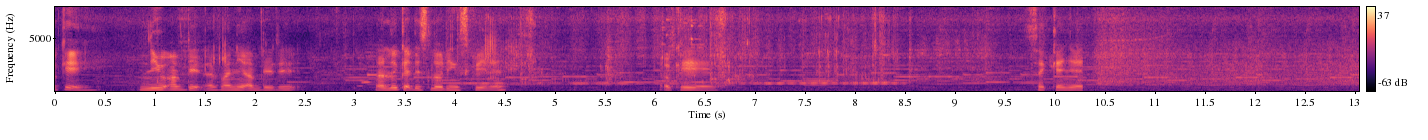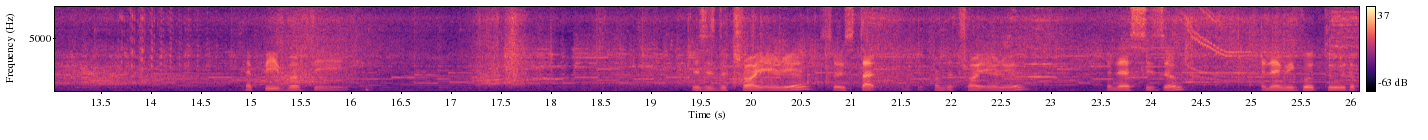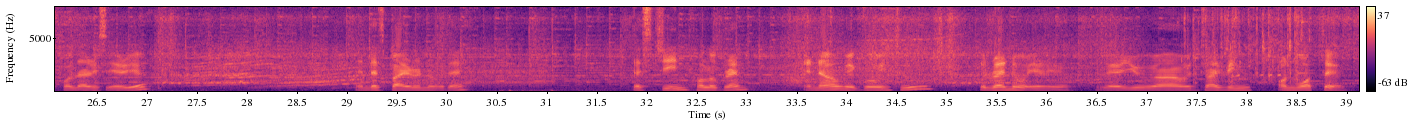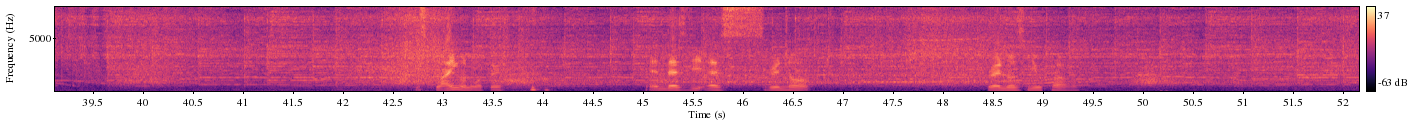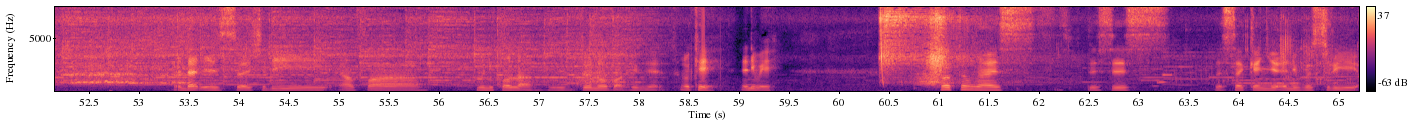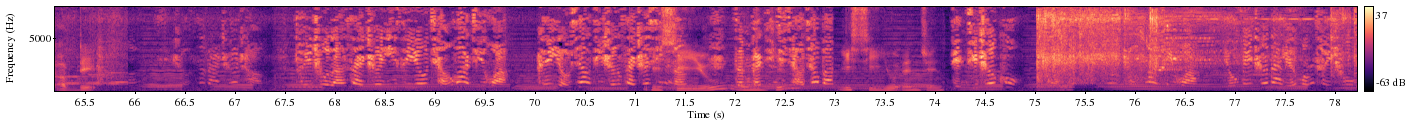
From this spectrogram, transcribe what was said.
Okay, new update. I finally updated. Now look at this loading screen, eh? Okay. Second year. Happy birthday. This is the Troy area. So we start from the Troy area. And then Sizzle. And then we go to the Polaris area. And there's Byron over there. That's Jean hologram. And now we're going to the Reno area where you are driving on water. It's flying on water. and that's the S Renault. Renault's new car. And that is actually Alpha Municola. We don't know about him yet. Okay, anyway. Welcome guys. This is the second year anniversary update. 四大车厂推出了赛车 ECU 强化计划，可以有效提升赛车性能。 ECU 咱们赶紧去瞧瞧吧。 ECU engine. 点击车库，ECU 强化计划由飞车大联盟推出，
